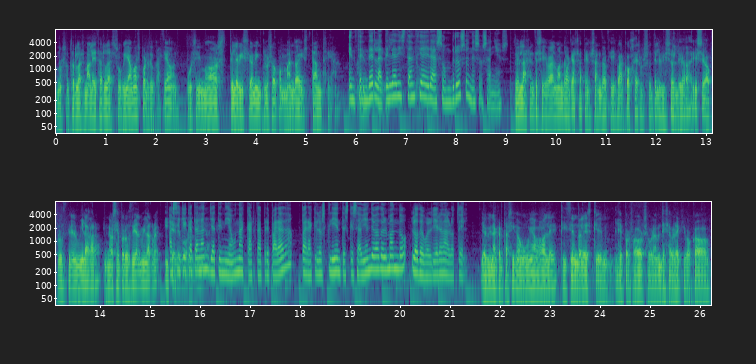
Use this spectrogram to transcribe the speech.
Nosotros las maletas las subíamos por educación. Pusimos televisión incluso con mando a distancia. Encender la tele a distancia era asombroso en esos años. Entonces la gente se llevaba el mando a casa pensando que iba a coger su televisor, le iba a dar y se iba a producir el milagro. Y no se producía el milagro y Así que Catalán ya tenía una carta preparada para que los clientes que se habían llevado el mando lo devolvieran al hotel. Y había una carta así como muy amable diciéndoles que, eh, por favor, seguramente se habrá equivocado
